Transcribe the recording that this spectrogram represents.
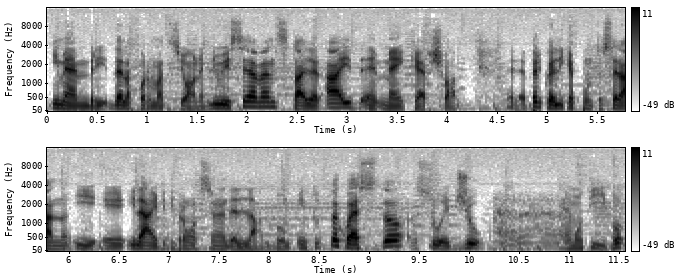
i membri della formazione, Lewis Evans, Tyler Hyde e May Kershaw. Eh, per quelli che appunto saranno i, i, i, live di promozione dell'album. In tutto questo, su e giù, eh, emotivo,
